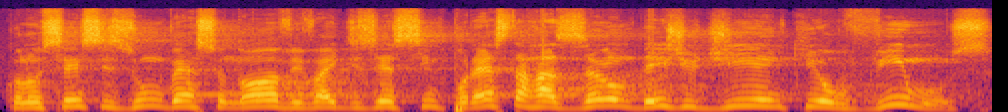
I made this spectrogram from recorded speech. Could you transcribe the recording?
Colossenses 1, verso 9 vai dizer assim: Por esta razão, desde o dia em que ouvimos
